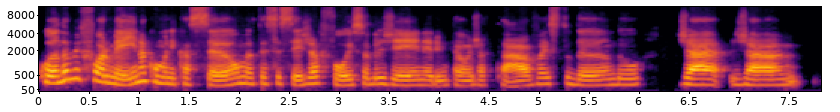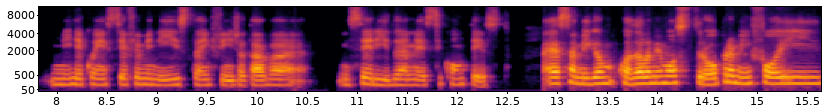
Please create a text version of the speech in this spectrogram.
Quando eu me formei na comunicação, meu TCC já foi sobre gênero, então eu já estava estudando, já, já me reconhecia feminista, enfim, já estava inserida nesse contexto. Essa amiga, quando ela me mostrou, para mim foi,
